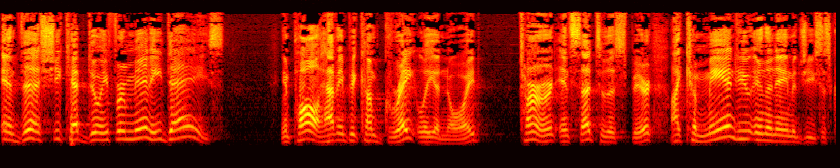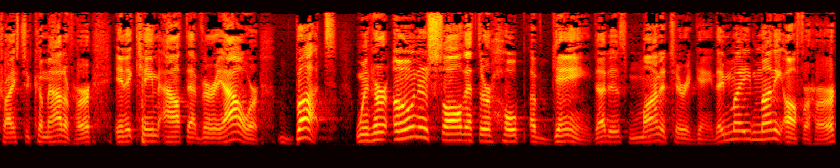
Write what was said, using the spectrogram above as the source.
And this she kept doing for many days. And Paul, having become greatly annoyed, turned and said to the Spirit, I command you in the name of Jesus Christ to come out of her. And it came out that very hour. But when her owners saw that their hope of gain, that is monetary gain, they made money off of her,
